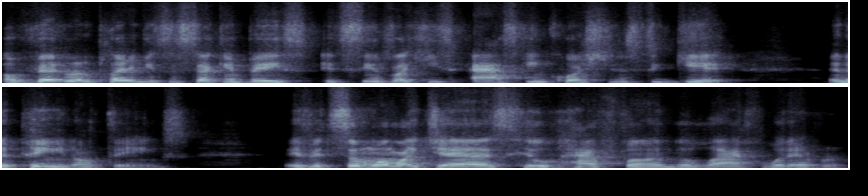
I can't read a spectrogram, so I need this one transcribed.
a veteran player gets to second base, it seems like he's asking questions to get an opinion on things. If it's someone like Jazz, he'll have fun, they'll laugh, whatever.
